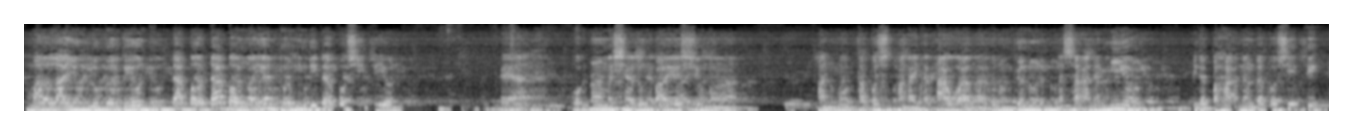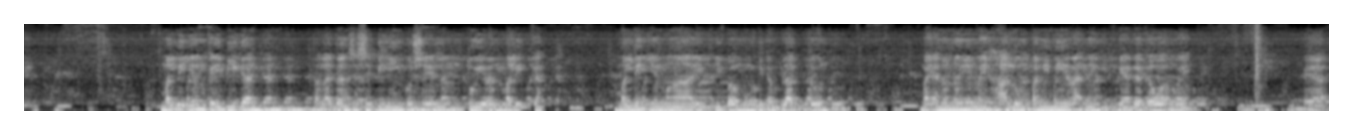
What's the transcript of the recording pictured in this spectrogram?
Malalayong lugar yun. Davao, Davao ngayon pero hindi Davao City yun. Kaya wag na masyadong bias yung mga ano mo tapos panay katawa nga ganun ganun nasaan ang mayor pinapaha ng Davao City mali yun kaibigan. Talagang sasabihin ko sa iyo ng tuwiran mali ka. Mali yung mga iba mong binablog doon. May ano na yun may halong paninira na yung pinagagawa mo eh. Kaya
